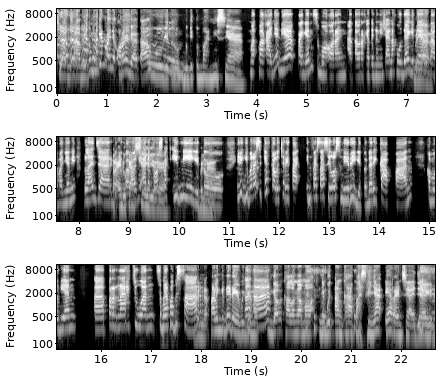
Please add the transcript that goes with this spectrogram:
cuan saham itu? Mungkin banyak orang yang nggak tahu Hmm. gitu, begitu manisnya. Ma- makanya dia pengen semua orang atau rakyat Indonesia anak muda gitu ya Benar. utamanya nih belajar gitu bahwa ini ada gitu ya. prospek ini gitu. Benar. Ini gimana sih Kev kalau cerita investasi lo sendiri gitu dari kapan kemudian eh, pernah cuan seberapa besar? Bener. Paling gede deh. Uh-uh. Nggak- kalau nggak mau nyebut angka pastinya, ya range-nya aja gitu.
